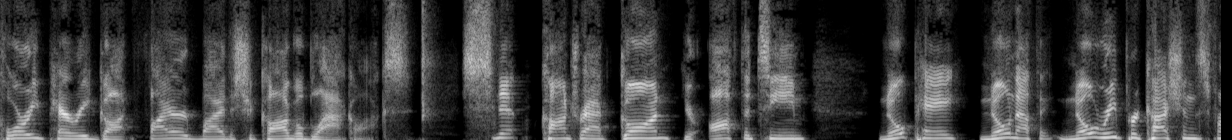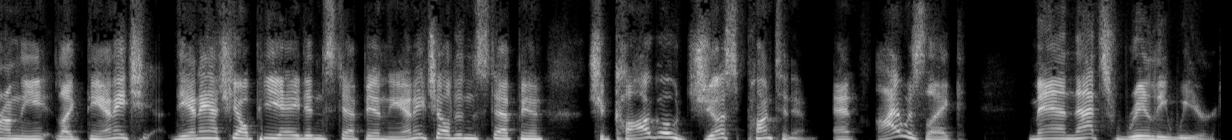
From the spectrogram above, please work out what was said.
Corey Perry got fired by the Chicago Blackhawks, snip contract gone, you're off the team, no pay, no nothing, no repercussions from the like the NH the NHLPA didn't step in, the NHL didn't step in. Chicago just punted him. And I was like, man, that's really weird.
